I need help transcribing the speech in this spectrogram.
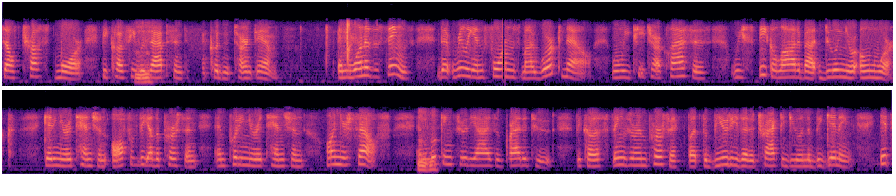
self-trust more because he was Mhm. absent I couldn't turn to him. And one of the things that really informs my work now when we teach our classes, we speak a lot about doing your own work, getting your attention off of the other person and putting your attention on yourself and Mhm. looking through the eyes of gratitude because things are imperfect, but the beauty that attracted you in the beginning, it's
